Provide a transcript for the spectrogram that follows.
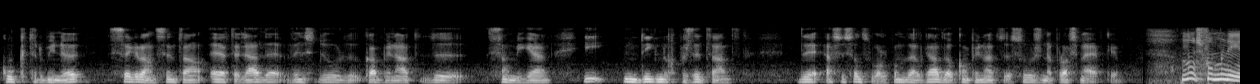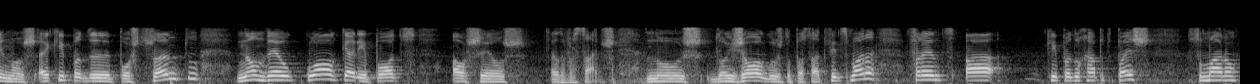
com o que terminou sagrando-se então a Talhada vencedor do Campeonato de São Miguel e um digno representante da Associação de Futebol como delegado ao Campeonato dos Açores na próxima época. Nos femininos, a equipa de Posto Santo não deu qualquer hipótese aos seus adversários. Nos dois jogos do passado fim de semana, frente à equipa do de Peixe, somaram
